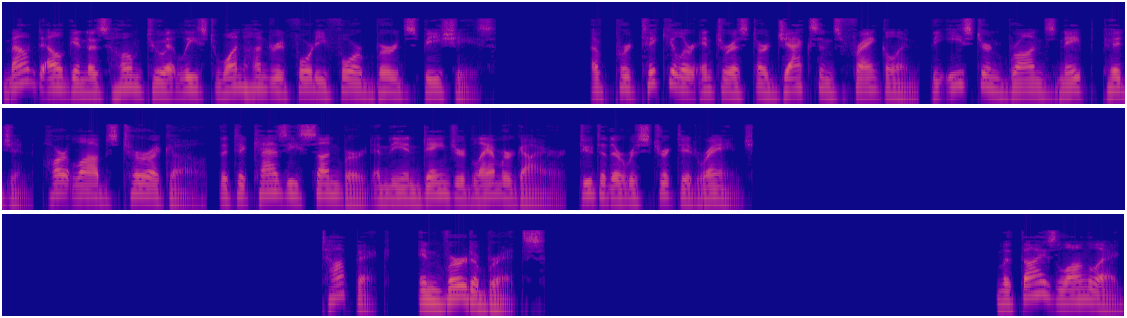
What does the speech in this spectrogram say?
Mount Elgon is home to at least 144 bird species. Of particular interest are Jackson's francolin, the eastern bronze-naped pigeon, Hartlaub's turaco, the Tacazze sunbird and the endangered lammergeier, due to their restricted range. Invertebrates Maathai's longleg,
